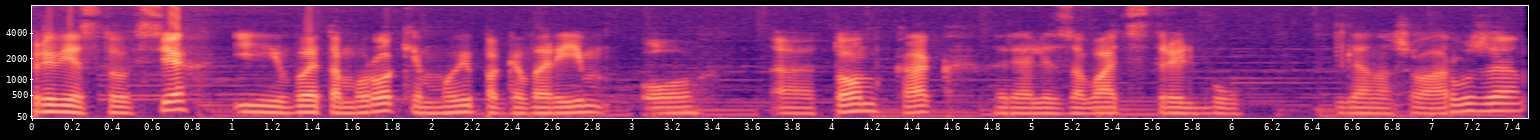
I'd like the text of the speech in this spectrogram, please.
Приветствую всех и в этом уроке мы поговорим о, о том, как реализовать стрельбу для нашего оружия.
